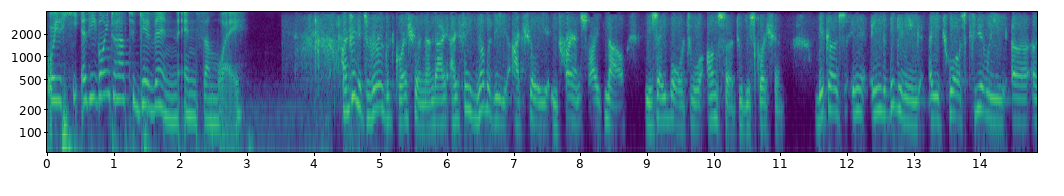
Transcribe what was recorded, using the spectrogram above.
or is he, is he going to have to give in in some way? I think it's a very good question, and I, I think nobody actually in France right now is able to answer to this question. Because in, in the beginning, it was clearly uh, a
